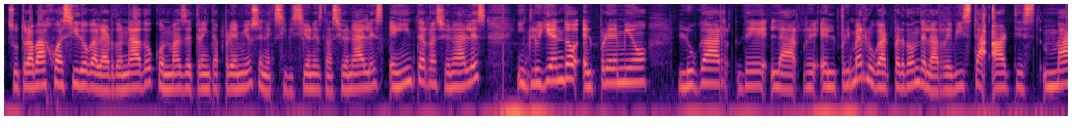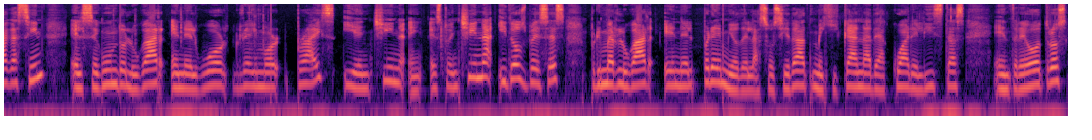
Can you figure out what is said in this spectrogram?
Su trabajo ha sido galardonado con más de 30 premios en exhibiciones nacionales e internacionales, incluyendo el premio lugar de la el primer lugar, perdón, de la revista Artist Magazine, el segundo lugar en el World Glamour Prize y en China, esto en China y dos veces primer lugar en el premio de la Sociedad Mexicana de Acuarelistas entre otros.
